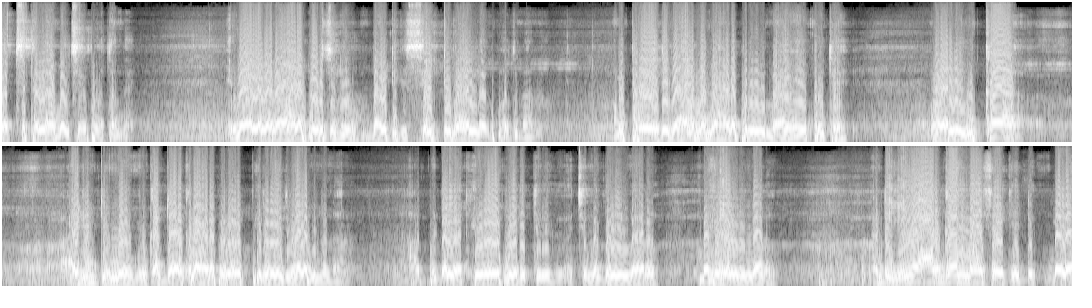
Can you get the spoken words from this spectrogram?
ఖచ్చితంగా అమలు చేయబడుతుంది ఇవాళ మన ఆడపడుచులు బయటికి సేఫ్టీగా వెళ్ళలేకపోతున్నారు. ముప్పై ఐదు వేల మంది ఆడపిల్లలు మాయమైపోతే అయిపోతే వాళ్ళు ఇంకా ఐడెంటిటీ ఇంకా దొరకని ఆడపిల్లలు ఇరవై ఐదు వేల మంది ఉన్నారు. ఆ బిడ్డలు పేరు తెలియదు. చిన్నపిల్లలు ఉన్నారు మహిళలు ఉన్నారు. అంటే ఏ ఆర్గాన్ మాఫియాకి భలే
